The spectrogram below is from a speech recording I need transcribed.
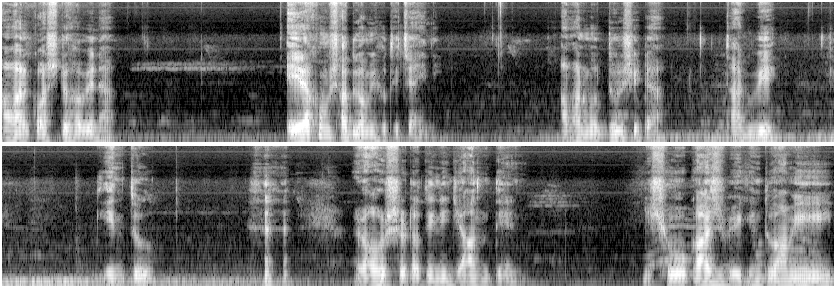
আমার কষ্ট হবে না। এরকম সাধু আমি হতে চাইনি। আমার মধ্যেও সেটা থাকবে। কিন্তু রহস্যটা তিনি জানতেন যে শোক আসবে। কিন্তু আমি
